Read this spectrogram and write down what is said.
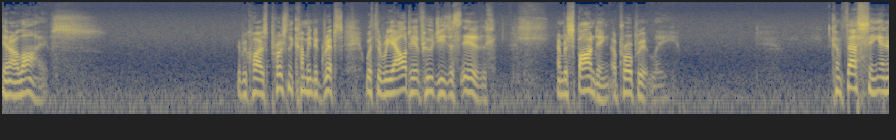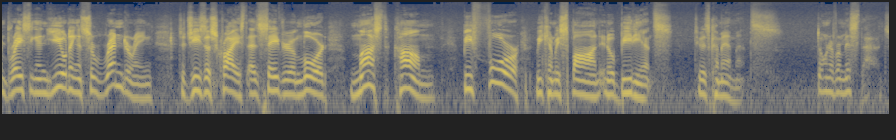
in our lives. It requires personally coming to grips with the reality of who Jesus is and responding appropriately. Confessing and embracing and yielding and surrendering to Jesus Christ as Savior and Lord must come before we can respond in obedience to His commandments. Don't ever miss that.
